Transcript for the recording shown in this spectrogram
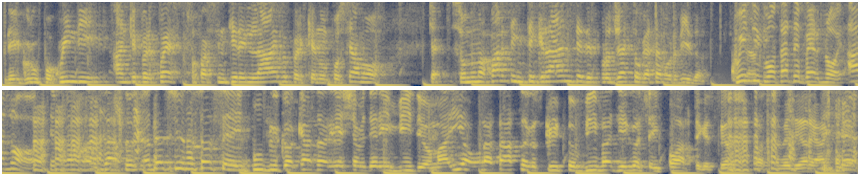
del gruppo, quindi anche per questo far sentire il live perché non possiamo cioè, sono una parte integrante del progetto Gatta Mordida. Quindi votate per noi. Ah no, sembrava Esatto, adesso io non so se il pubblico a casa riesce a vedere i video, ma io ho una tazza che ho scritto Viva Diego sei forte, che spero si possa vedere anche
